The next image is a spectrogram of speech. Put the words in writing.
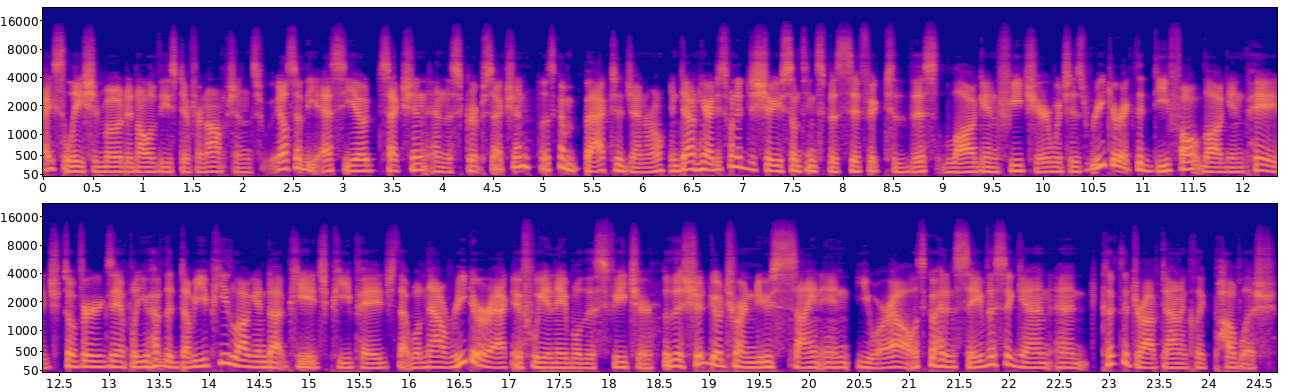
isolation mode, and all of these different options options. We also have the SEO section and the script section. Let's come back to general. And down here, I just wanted to show you something specific to this login feature, which is redirect the default login page. So for example, you have the WP login.php page that will now redirect if we enable this feature. So this should go to our new sign in URL. Let's go ahead and save this again and click the drop down and click publish.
